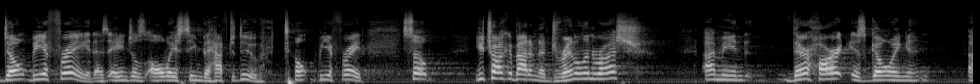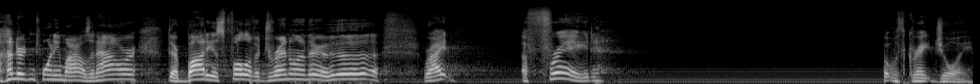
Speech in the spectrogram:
don't be afraid, as angels always seem to have to do. don't be afraid. So, you talk about an adrenaline rush. I mean, their heart is going 120 miles an hour. Their body is full of adrenaline. They're, uh, right? Afraid, but with great joy.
